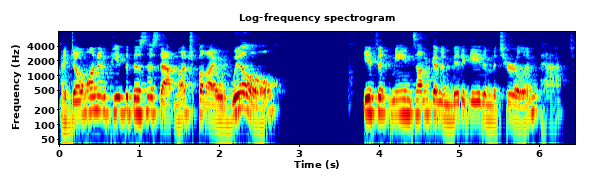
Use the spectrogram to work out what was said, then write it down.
I don't want to impede the business that much, but I will if it means I'm going to mitigate a material impact.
